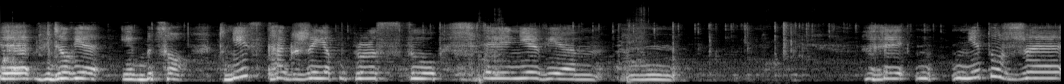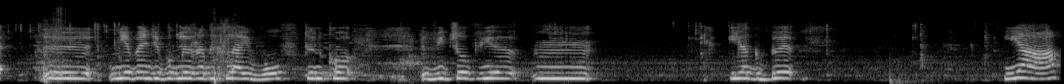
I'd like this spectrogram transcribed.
E, widzowie, jakby co, to nie jest tak, że ja po prostu, e, nie wiem, mm, e, nie to, że e, nie będzie w ogóle żadnych live'ów, tylko widzowie, mm, jakby ja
